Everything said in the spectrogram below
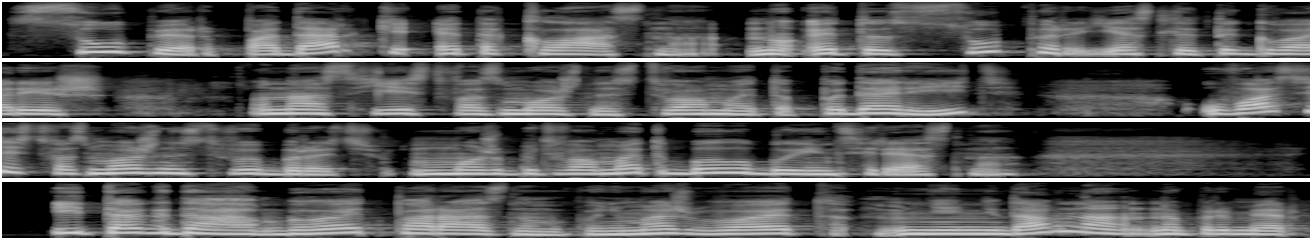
Супер, подарки это классно, но это супер, если ты говоришь, у нас есть возможность вам это подарить, у вас есть возможность выбрать, может быть, вам это было бы интересно. И тогда бывает по-разному, понимаешь? Бывает, мне недавно, например,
